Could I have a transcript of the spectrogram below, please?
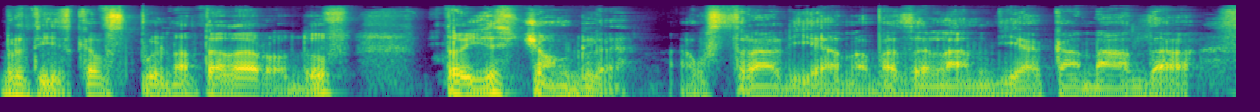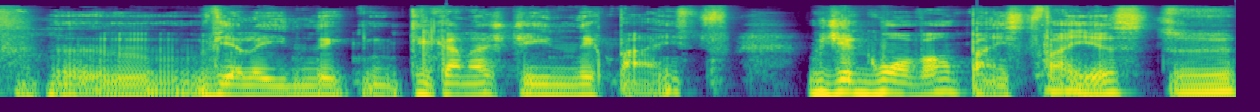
Brytyjska Wspólnota Narodów to jest ciągle Australia, Nowa Zelandia, Kanada, mhm. wiele innych, kilkanaście innych państw, gdzie głową państwa jest y,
